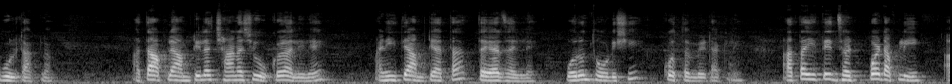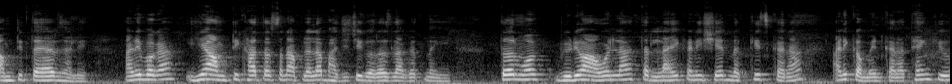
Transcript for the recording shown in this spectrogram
गूळ टाकलं. आता आपल्या आमटीला छान अशी उकळ आलेली आहे आणि इथे आमटी आता तयार झालेली आहे. वरून थोडीशी कोथिंबीर टाकली. आता इथे झटपट आपली आमटी तयार झाली. आणि बघा ही आमटी खात असताना आपल्याला भाजीची गरज लागत नाही. तर मग व्हिडिओ आवडला तर लाईक आणि शेअर नक्कीच करा आणि कमेंट करा. थँक्यू.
